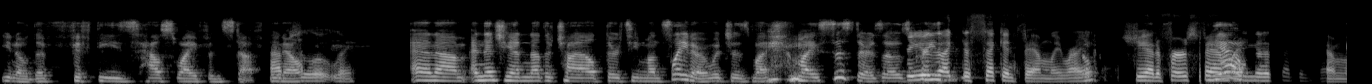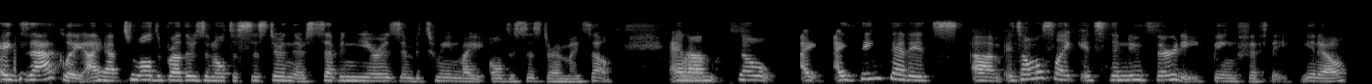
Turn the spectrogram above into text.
You know, the fifties housewife and stuff. You know. Absolutely. Know? And um and then she had another child 13 months later which is my my sister so, so you're like the second family right? Oh. she had a first family yeah, and then a second family. Exactly. I have two older brothers and older sister and there's seven years in between my older sister and myself. And wow. um so I, I think that it's um, it's almost like it's the new 30 being 50 you know?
